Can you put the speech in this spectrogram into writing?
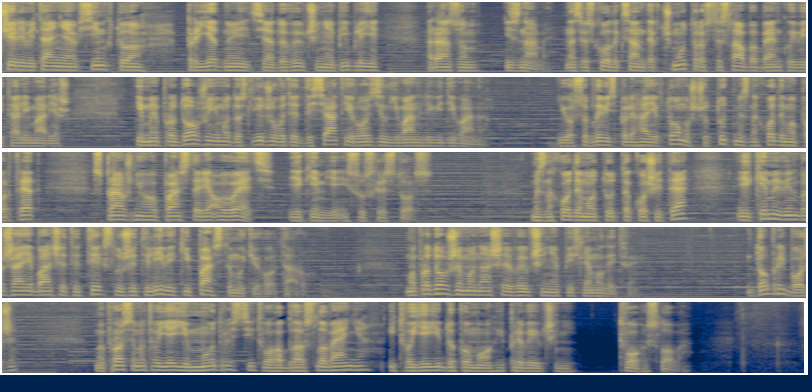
Щирі вітання всім, хто приєднується до вивчення Біблії разом із нами. На зв'язку Олександр Чмут, Ростислав Бабенко і Віталій Мар'яш. І ми продовжуємо досліджувати 10-й розділ Євангелії від Івана. І особливість полягає в тому, що тут ми знаходимо портрет справжнього пастиря овець, яким є Ісус Христос. Ми знаходимо тут також і те, якими Він бажає бачити тих служителів, які пастимуть його отару. Ми продовжимо наше вивчення після молитви. Добрий Боже, ми просимо Твоєї мудрості, Твого благословення і Твоєї допомоги при вивченні Твого Слова.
